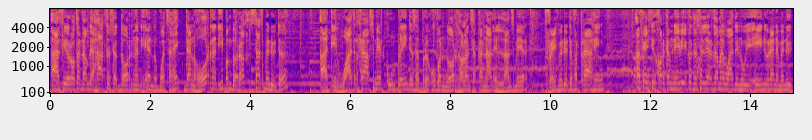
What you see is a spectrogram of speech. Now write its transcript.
A4 Rotterdam Den Haag tussen Doorn en, wat zeg ik, Den Hoorn en Ipenburg 6 minuten. A10 Watergraafsmeer, Koenplein tussen Brug over Noord-Hollandse kanaal en Landsmeer 5 minuten vertraging. A15 Gorkum Nijmegen tussen Leerdam en Wadenoeien 1 uur en een minuut.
